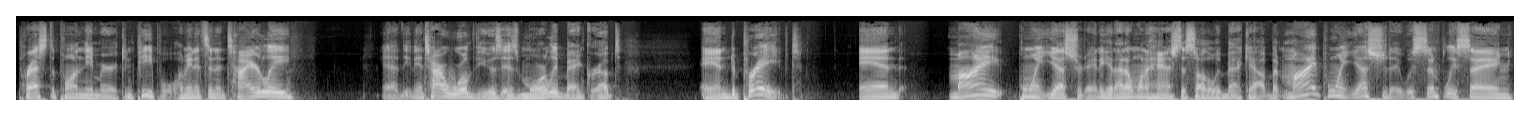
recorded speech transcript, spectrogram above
pressed upon the American people. I mean, it's an entirely, yeah, the, the entire worldview is, is morally bankrupt and depraved. And my point yesterday, and again, I don't want to hash this all the way back out, but my point yesterday was simply saying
